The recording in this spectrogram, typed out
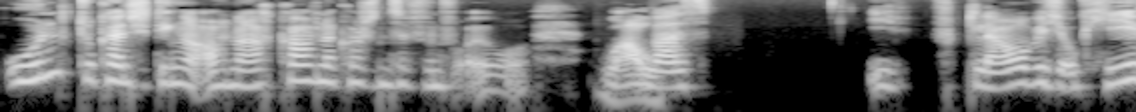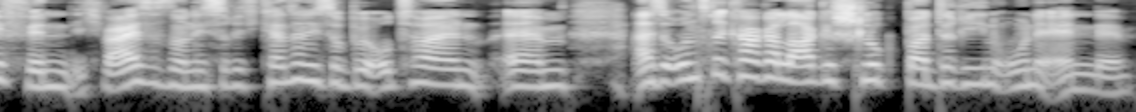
Und du kannst die Dinger auch nachkaufen, dann kosten sie 5 Euro. Wow. Was ich glaube ich okay finde. Ich weiß es noch nicht so richtig, ich kann es noch nicht so beurteilen. Ähm, also unsere Kakerlake schluckt Batterien ohne Ende.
